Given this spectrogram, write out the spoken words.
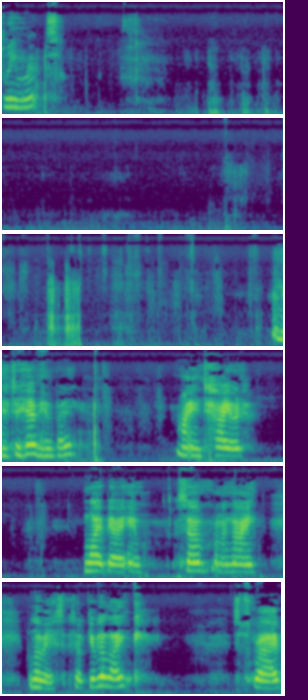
DreamWorks. And that's you have everybody. My entire library and some of my nine Blu-rays. So give it a like, subscribe,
